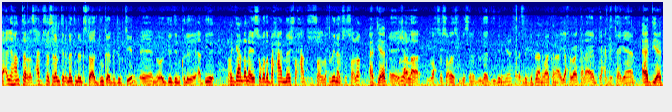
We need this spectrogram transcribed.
yaxya hantar asxaabtiisa salaamtii dhammaantiin meel kastoo adduunka ay ka joogtiin Een, waa ujeedin kule haddii raggaan dhan ay soo wada baxaan meesha waxaa kasoo socda wax weyn aa kasoo socdo aad iyo aad Ee, insha allah wax soo socda sugaysan adduulaha diidin ase jibraan waa kana yaxya waa kana ayamkii xagga taagan aad iyo aad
